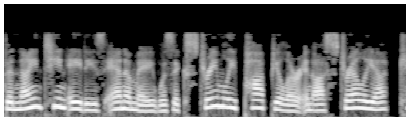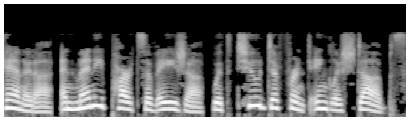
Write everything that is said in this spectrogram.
The 1980s anime was extremely popular in Australia, Canada, and many parts of Asia, with two different English dubs.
